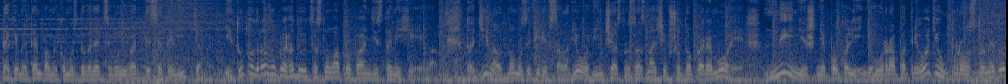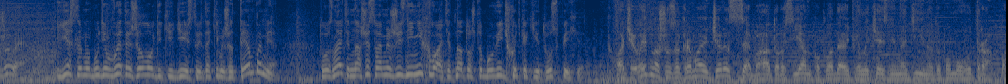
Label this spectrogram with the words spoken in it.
Такими темпами комусь доведеться воювати десятиліттями. І тут одразу пригадуються слова пропагандіста Міхеєва. Тоді на одному з ефірів Соловйова він чесно зазначив, що до перемоги нинішнє покоління ура патріотів просто не доживе. Если мы будем в этой же логике действовать такими же темпами, то, знаете, нашей с вами жизни не хватит на то, чтобы увидеть хоть какие-то успехи. Очевидно, що зокрема і через це багато росіян покладають величезні надії на допомогу Трампа.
